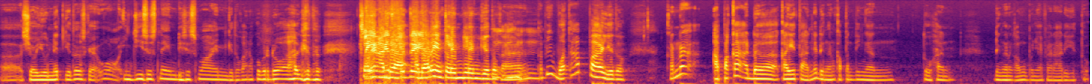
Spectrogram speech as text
eh, show unit gitu terus kayak wow in Jesus name this is mine gitu kan aku berdoa gitu. Claim Soalnya it ada gitu ada ya. orang yang klaim-klaim gitu kan. Tapi buat apa gitu? Karena apakah ada kaitannya dengan kepentingan Tuhan dengan kamu punya Ferrari itu?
